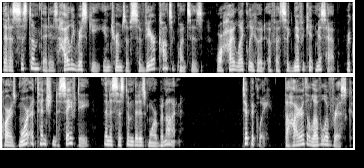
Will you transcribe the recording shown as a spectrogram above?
that a system that is highly risky in terms of severe consequences or high likelihood of a significant mishap requires more attention to safety than a system that is more benign. Typically, the higher the level of risk,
